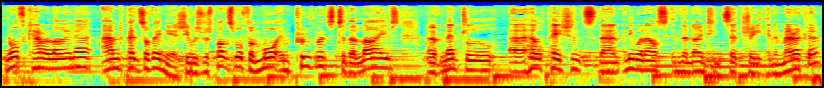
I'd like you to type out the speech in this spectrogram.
North Carolina, and Pennsylvania. She was responsible for more improvements to the lives of mental uh, health patients than anyone else in the 19th century in America.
